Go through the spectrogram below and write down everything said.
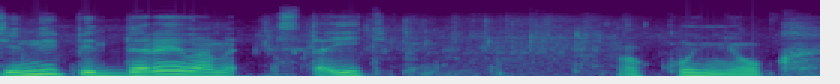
О, тіні під деревами стоїть окуньок.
